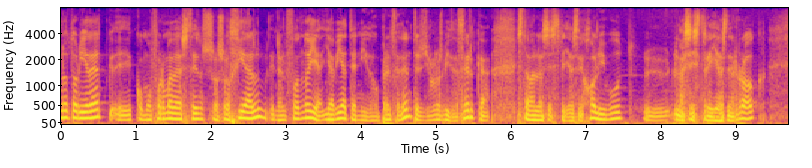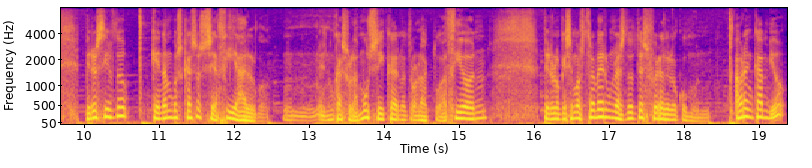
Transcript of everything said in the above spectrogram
notoriedad eh, como forma de ascenso social, en el fondo ya, ya, había tenido precedentes, yo los vi de cerca. Estaban las estrellas de Hollywood, eh, las estrellas de rock, pero es cierto que en ambos casos se hacía algo. Mm, en un caso la música, en otro la actuación, pero lo que se mostraba eran unas dotes fuera de lo común. Ahora, en cambio,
